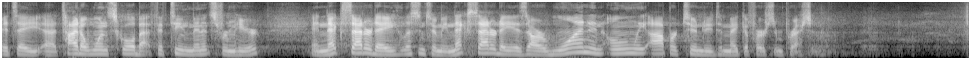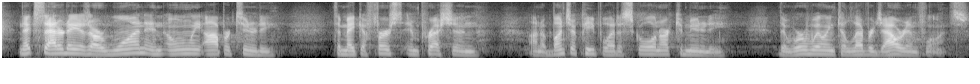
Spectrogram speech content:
it's a, a Title I school about 15 minutes from here. And next Saturday, listen to me, next Saturday is our one and only opportunity to make a first impression. Next Saturday is our one and only opportunity to make a first impression on a bunch of people at a school in our community that we're willing to leverage our influence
